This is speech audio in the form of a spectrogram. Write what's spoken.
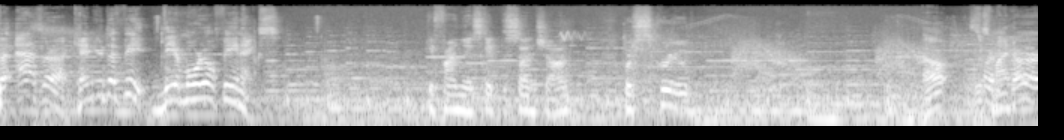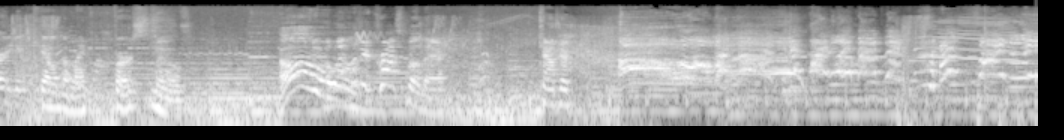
But Azra, can you defeat the Immortal Phoenix? He finally escaped the sun, Sean. We're screwed. Oh, this Swear to might God, I hurt. get killed on my first move. Oh, oh I love Oh! your crossbow there. Counter. Oh! oh my god! It finally happened! It finally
